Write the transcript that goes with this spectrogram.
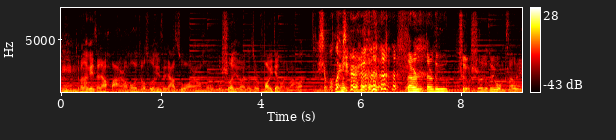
嗯对吧？他可以在家画，然后雕塑的可以在家做，然后做设计的那就是抱一电脑就完了。什么回事儿？但是但是对于摄影师，就对于我们三个这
